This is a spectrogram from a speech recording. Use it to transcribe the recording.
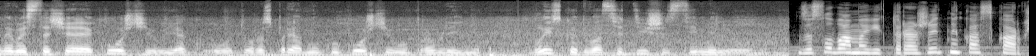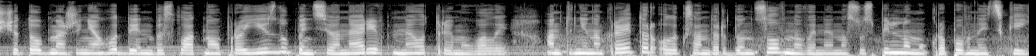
не вистачає коштів, як от розпоряднику коштів управління, близько 26 мільйонів. За словами Віктора Житника, скарг щодо обмеження годин безплатного проїзду пенсіонерів не отримували. Антоніна Крейтор, Олександр Донцов. Новини на Суспільному. Кропивницький.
